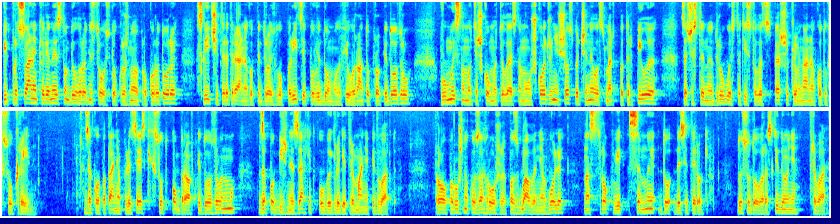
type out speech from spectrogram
Під процесуальним керівництвом Білгород-Дністровської окружної прокуратури слідчі територіального підрозділу поліції повідомили фігуранту про підозру в умисному тяжкому тілесному ушкодженні, що спричинило смерть потерпілої за частиною 2 статті 121 Кримінального кодексу України. За клопотанням поліцейських суд обрав підозрюваному запобіжний захід у вигляді тримання під вартою. Правопорушнику загрожує позбавлення волі на строк від 7 до 10 років. Досудове розслідування триває.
